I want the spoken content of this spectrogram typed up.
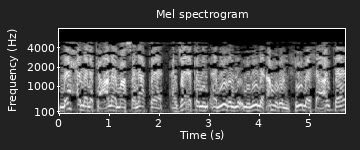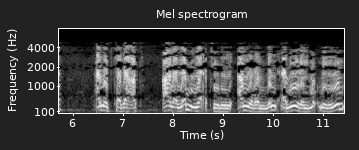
ما حملك على ما صنعت أجاءك من أمير المؤمنين أمر فيما فعلت أم ابتدعت؟ قال لم يأتني أمر من أمير المؤمنين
